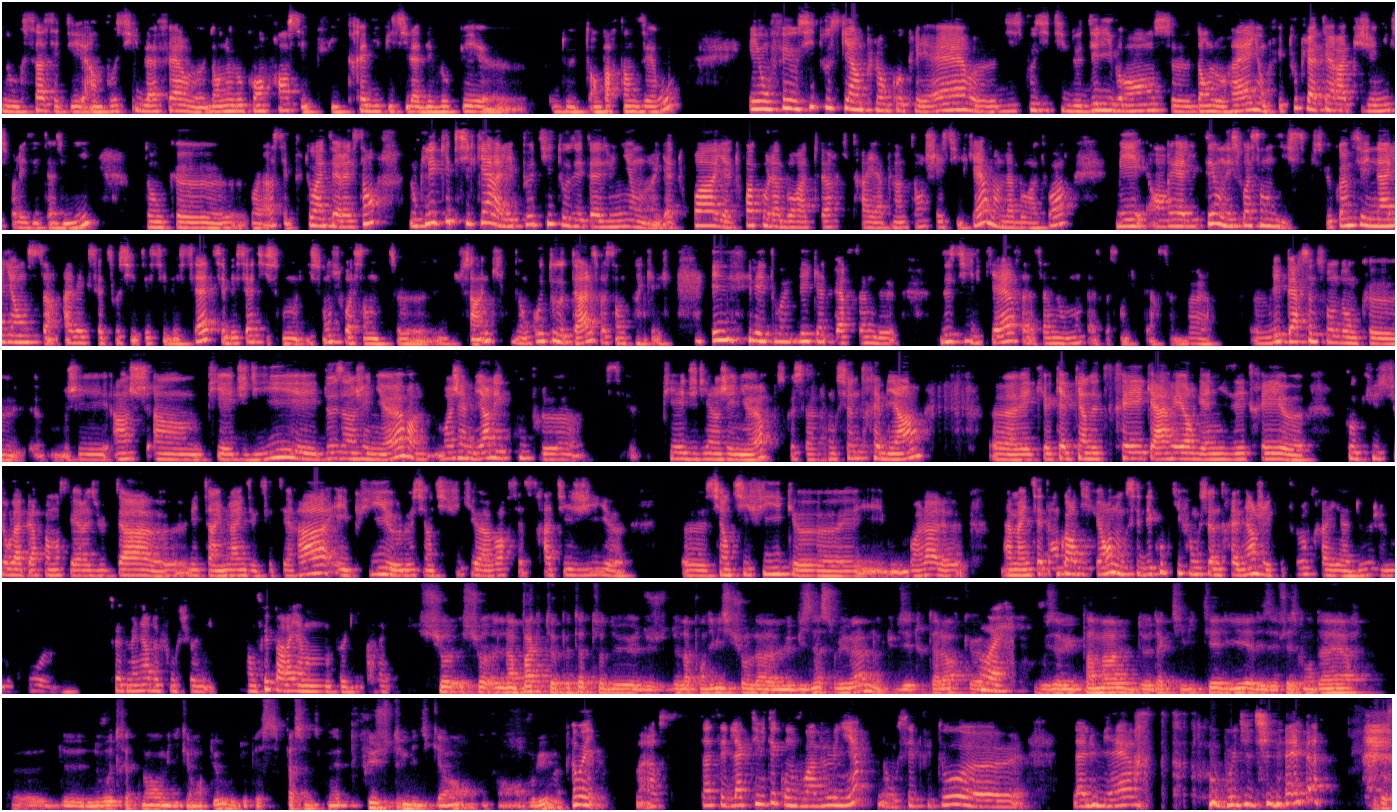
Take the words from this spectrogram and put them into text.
Donc ça, c'était impossible à faire dans nos locaux en France et puis très difficile à développer de, en partant de zéro. Et on fait aussi tout ce qui est implant cochléaire, euh, dispositif de délivrance euh, dans l'oreille. On fait toute la thérapie génique sur les États-Unis. Donc euh, voilà, c'est plutôt intéressant. Donc l'équipe Silcare, elle est petite aux États-Unis. Il y a trois, il y a trois collaborateurs qui travaillent à plein temps chez Silcare dans le laboratoire. Mais en réalité, on est 70 puisque comme c'est une alliance avec cette société CB7, CB7 ils sont ils sont 65. Donc au total 65 et les, les quatre personnes de de Silkière, ça, ça nous monte à 68 personnes. Voilà. Euh, les personnes sont donc, euh, j'ai un, un, PhD et deux ingénieurs. Moi, j'aime bien les couples euh, PhD ingénieurs parce que ça fonctionne très bien avec quelqu'un de très carré, organisé, très focus sur la performance, les résultats, les timelines, etc. Et puis le scientifique qui va avoir cette stratégie scientifique et voilà le, un mindset encore différent. Donc, c'est des couples qui fonctionnent très bien. J'ai toujours travailler à deux. J'aime beaucoup euh, cette manière de fonctionner. On fait pareil à Montpellier. Sur, sur l'impact peut-être de, de, la pandémie sur le business lui-même, donc tu disais tout à l'heure que vous avez eu pas mal d'activités liées à des effets secondaires, euh, de nouveaux traitements médicamenteux ou de personnes qui connaissent plus de médicaments en, volume. Oui, alors ça c'est de l'activité qu'on voit venir, donc c'est plutôt euh, la lumière au bout du tunnel.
